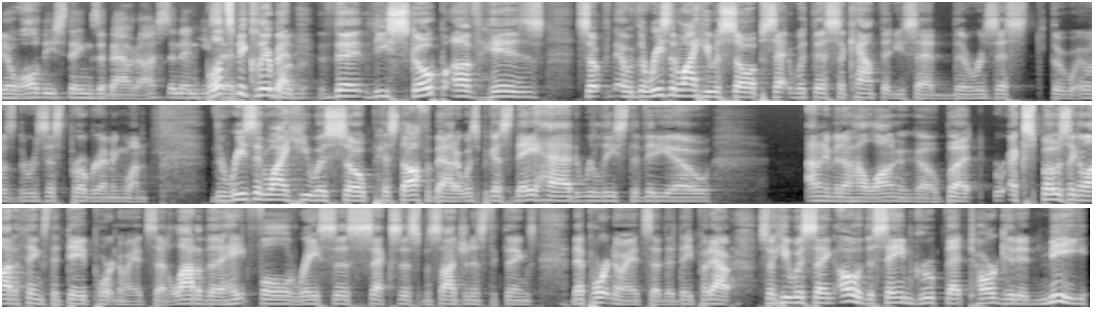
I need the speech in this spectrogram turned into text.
you know all these things about us and then he well, let's be clear well, ben the the scope of his so the reason why he was so upset with this account that you said the resist the, it was the resist programming one. The reason why he was so pissed off about it was because they had released the video. I don't even know how long ago, but exposing a lot of things that Dave Portnoy had said, a lot of the hateful, racist, sexist, misogynistic things that Portnoy had said that they put out. So he was saying, oh, the same group that targeted me,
